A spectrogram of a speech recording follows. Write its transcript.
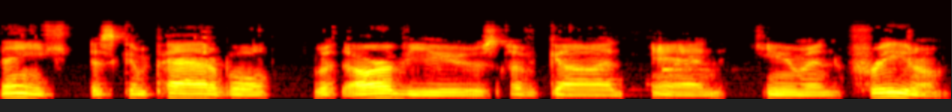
think is compatible with our views of God and human freedom.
